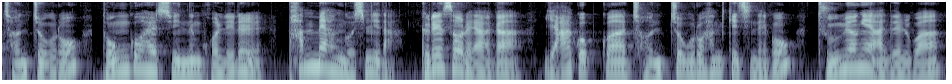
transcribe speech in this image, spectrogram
전적으로 동거할 수 있는 권리를 판매한 것입니다. 그래서 레아가 야곱과 전적으로 함께 지내고 두 명의 아들과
